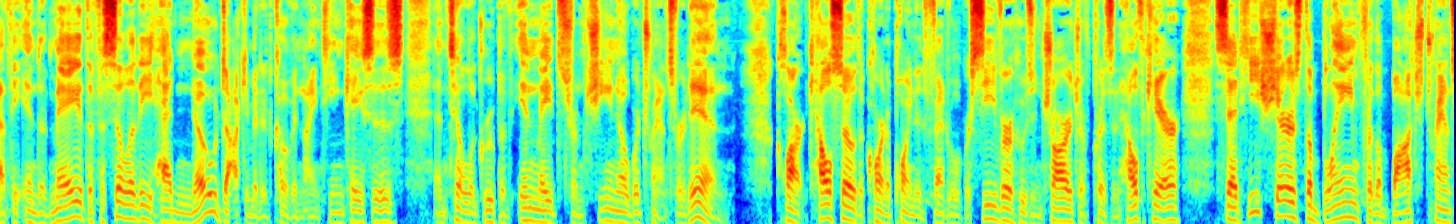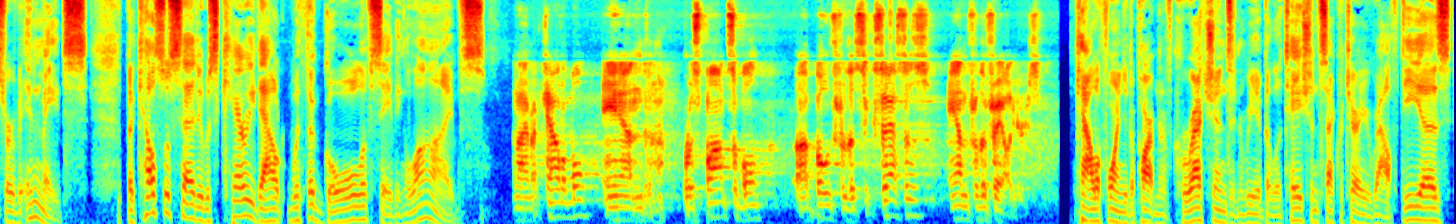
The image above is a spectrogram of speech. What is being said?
At the end of May, the facility had no documented COVID 19 cases until a group of inmates from Chino were transferred in. Clark Kelso, the court appointed federal receiver who's in charge of prison health care, said he shares the blame for the botched transfer of inmates. But Kelso said it was carried out with the goal of saving lives. I'm accountable and responsible uh, both for the successes and for the failures. California Department of Corrections and Rehabilitation Secretary Ralph Diaz,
